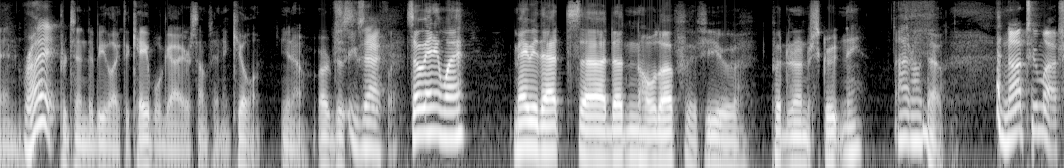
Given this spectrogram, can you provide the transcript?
and Right. pretend to be like the cable guy or something and kill him, you know, or just Exactly. so anyway, maybe that uh, doesn't hold up if you put it under scrutiny. I don't know. Not too much.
